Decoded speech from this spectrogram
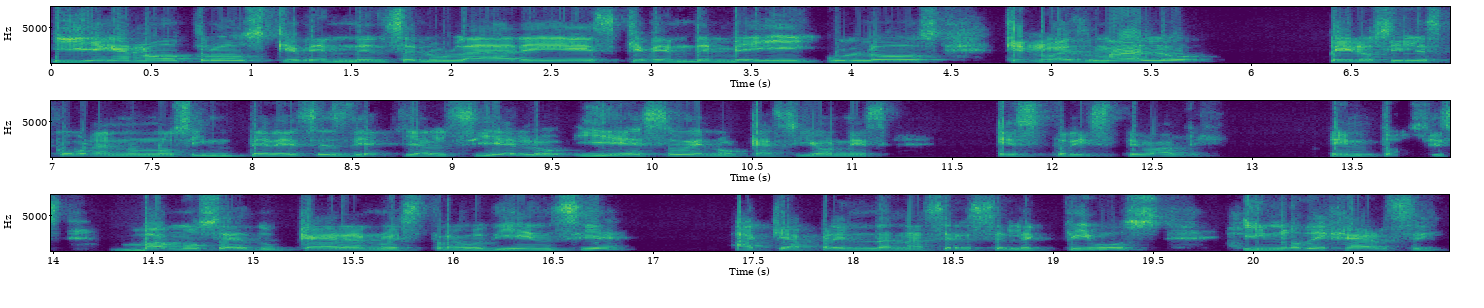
Y llegan otros que venden celulares, que venden vehículos, que no es malo, pero sí les cobran unos intereses de aquí al cielo. Y eso en ocasiones es triste, ¿vale? Mm. Entonces, vamos a educar a nuestra audiencia a que aprendan a ser selectivos y no dejarse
